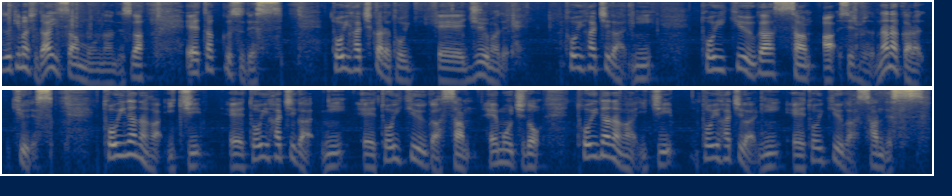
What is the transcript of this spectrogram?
続きまして第3問なんですが、えー、タックスです。問い8から問い、えー、10まで。問い8が2問い9が3あ失礼しました。7から9です。問い7が1、えー、問い8が2、えー、問い9が3、えー、もう一度。問い7が1問い8が2、えー、問い9が3です。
